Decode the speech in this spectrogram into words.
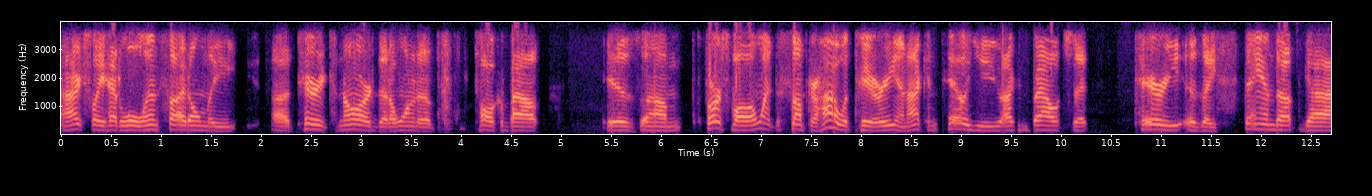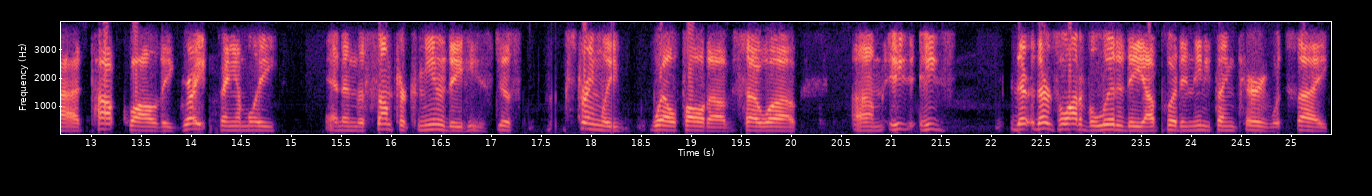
I actually had a little insight on the uh Terry Kinard that I wanted to talk about is um first of all, I went to Sumter High with Terry and I can tell you, I can vouch that Terry is a stand-up guy, top quality, great family, and in the Sumter community, he's just extremely well thought of. So uh um, he, he's there, there's a lot of validity I put in anything Terry would say.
